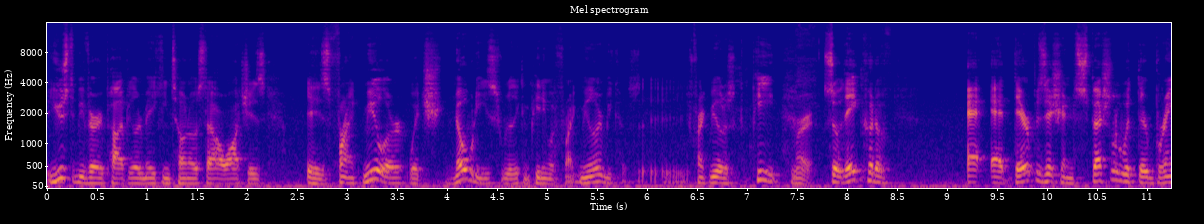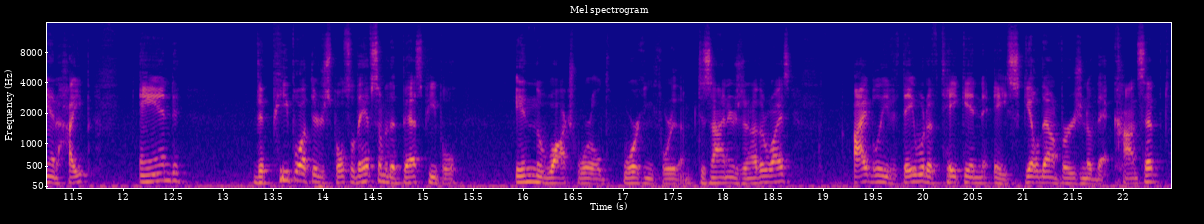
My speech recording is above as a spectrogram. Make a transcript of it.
used to be very popular making tonneau style watches is Franck Muller, which nobody's really competing with Franck Muller because uh, Franck Muller doesn't compete. Right. So they could have, at, at their position, especially with their brand hype and the people at their disposal, they have some of the best people in the watch world working for them, designers and otherwise. I believe if they would have taken a scaled down version of that concept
